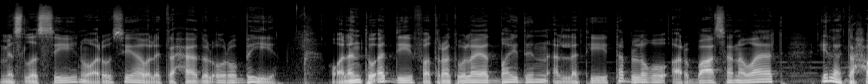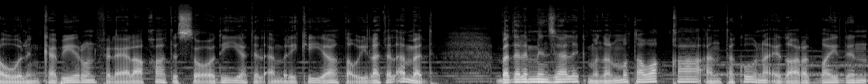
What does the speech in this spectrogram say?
مثل الصين وروسيا والاتحاد الأوروبي. ولن تؤدي فترة ولاية بايدن التي تبلغ أربع سنوات إلى تحول كبير في العلاقات السعودية الأمريكية طويلة الأمد. بدلا من ذلك من المتوقع أن تكون إدارة بايدن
